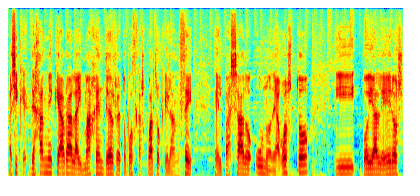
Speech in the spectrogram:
Así que dejadme que abra la imagen del Reto Podcast 4 que lancé el pasado 1 de agosto y voy a leeros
